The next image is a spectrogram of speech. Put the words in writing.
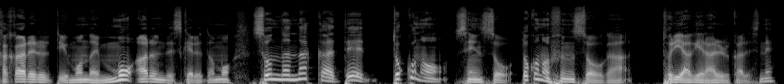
書かれるっていう問題もあるんですけれども、そんな中でどこの戦争、どこの紛争が取り上げられるかですね。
